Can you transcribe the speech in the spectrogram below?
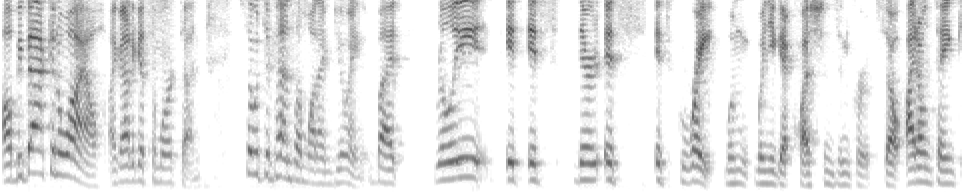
i'll be back in a while. I got to get some work done. So it depends on what i'm doing but really it, it's there it's it's great when when you get questions in groups. So i don't think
